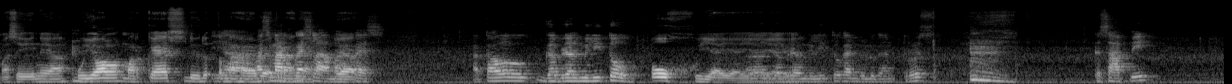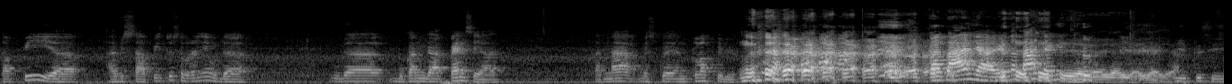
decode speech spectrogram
Masih ini ya, Puyol, Marquez di tengah Iya, ya, Mas tengahnya. Marquez lah, Ya. Marquez. Atau Gabriel Milito. Oh, iya iya iya. Iya, Gabriel iya. Milito kan dulu kan. Terus ke Sapi. Tapi ya habis Sapi itu sebenarnya udah udah bukan nggak fans ya. Karena Mesque and Club gitu. katanya, ya katanya gitu. Iya iya iya iya iya. Gitu sih.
